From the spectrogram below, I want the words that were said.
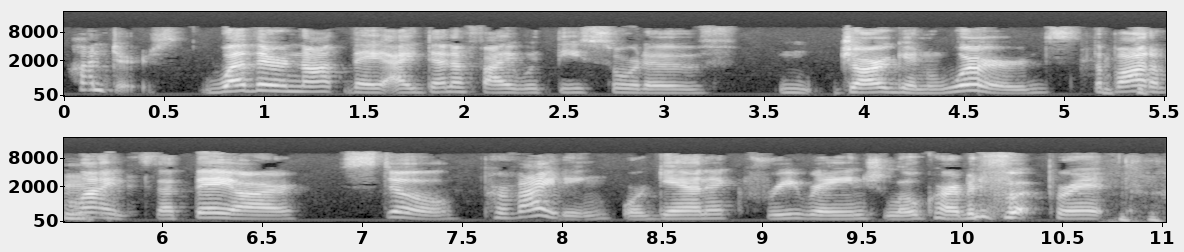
hunters, whether or not they identify with these sort of jargon words, the bottom line is that they are still providing organic, free range, low carbon footprint,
